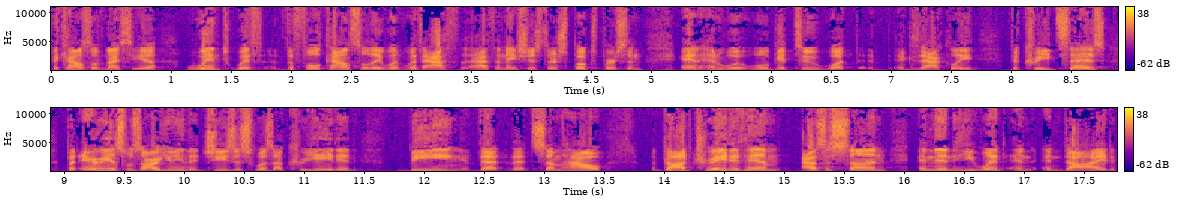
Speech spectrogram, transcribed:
the Council of Nicaea went with the full council. They went with Ath- Athanasius, their spokesperson, and, and we'll, we'll get to what exactly the creed says. But Arius was arguing that Jesus was a created being, that, that somehow God created him as a son, and then he went and, and died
